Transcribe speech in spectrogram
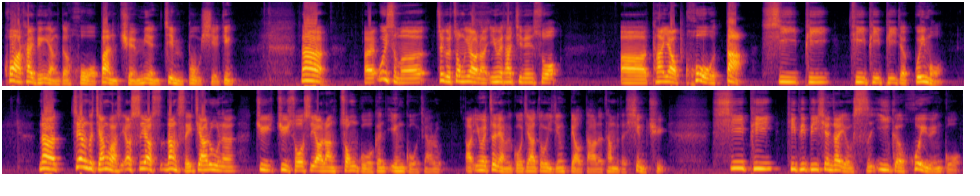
跨太平洋的伙伴全面进步协定。那呃，为什么这个重要呢？因为他今天说啊、他要扩大 CPTPP 的规模。那这样的讲法是要是要让谁加入呢？据据说是要让中国跟英国加入啊，因为这两个国家都已经表达了他们的兴趣。CPTPP 现在有十一个会员国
